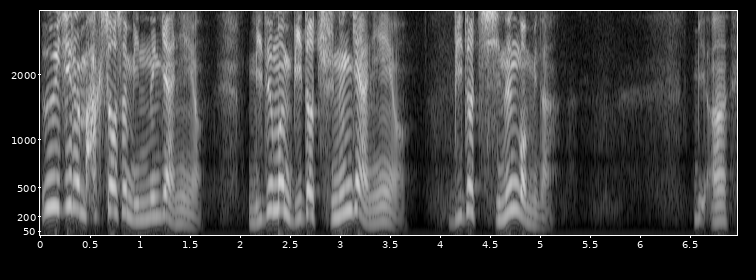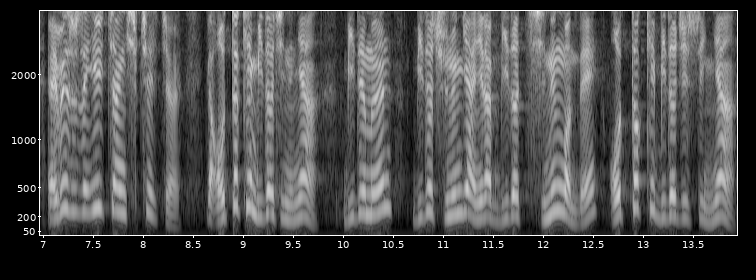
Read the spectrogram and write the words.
의지를 막 써서 믿는 게 아니에요. 믿음은 믿어주는 게 아니에요. 믿어지는 겁니다. 미- 아, 에베소서 1장 17절. 그러니까 어떻게 믿어지느냐? 믿음은 믿어주는 게 아니라 믿어지는 건데 어떻게 믿어질 수 있냐?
